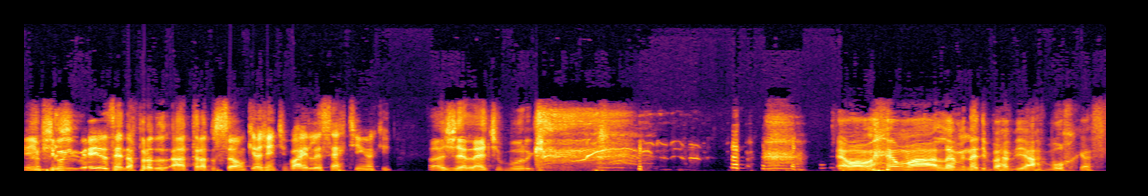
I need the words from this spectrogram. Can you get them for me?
envie um e-mail dizendo a, a, tradução que a gente vai ler certinho aqui. A Gelete Burca. É uma, é uma lâmina de barbear burcas.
